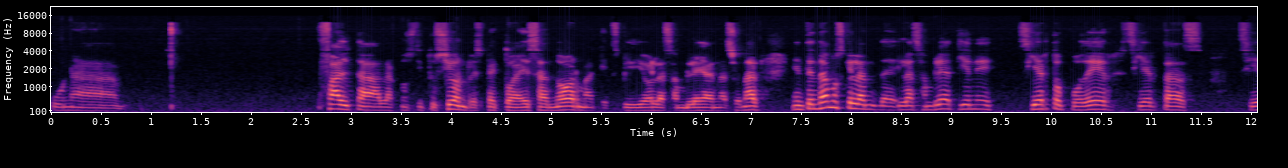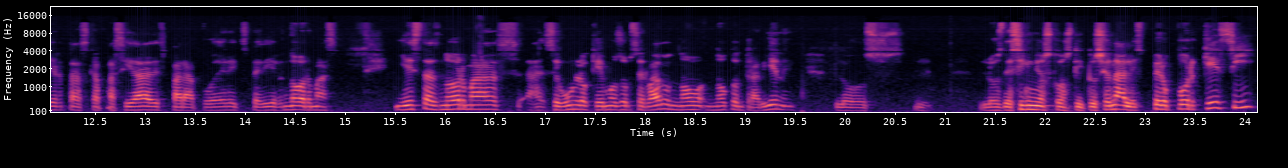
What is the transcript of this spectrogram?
una falta a la Constitución respecto a esa norma que expidió la Asamblea Nacional. Entendamos que la, Asamblea tiene cierto poder, ciertas, ciertas capacidades para poder expedir normas y estas normas, ah, según lo que hemos observado, no, no contravienen los, los designios constitucionales, pero ¿por qué sí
